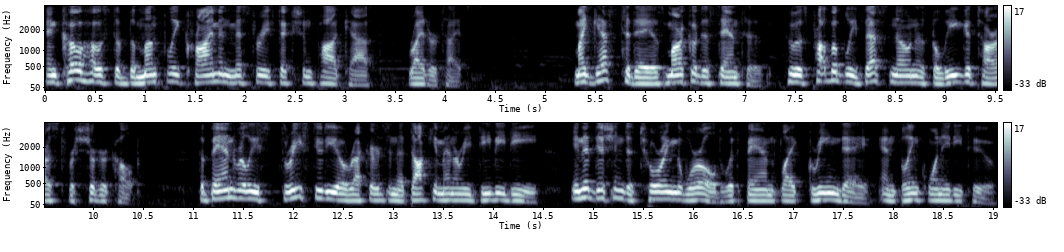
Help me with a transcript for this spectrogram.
and co-host of the monthly crime and mystery fiction podcast, Writer Types. My guest today is Marko DeSantis, who is probably best known as the lead guitarist for Sugarcult. The band released three studio records and a documentary DVD, in addition to touring the world with bands like Green Day and Blink 182.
